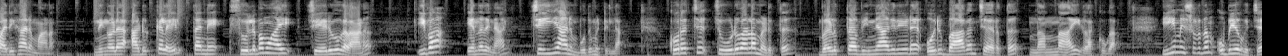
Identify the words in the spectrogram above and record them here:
പരിഹാരമാണ്. നിങ്ങളുടെ അടുക്കളയിൽ തന്നെ സുലഭമായി ചേരുവകളാണ്. ഇവ എന്നതിനാൽ ചെയ്യാനും ബുദ്ധിമുട്ടില്ല. കുറച്ച് ചൂടുവെള്ളം എടുത്ത് വെളുത്ത വിനാഗിരിയുടെ ഒരു ഭാഗം ചേർത്ത് നന്നായി ഇളക്കുക. ഈ മിശ്രിതം ഉപയോഗിച്ച്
